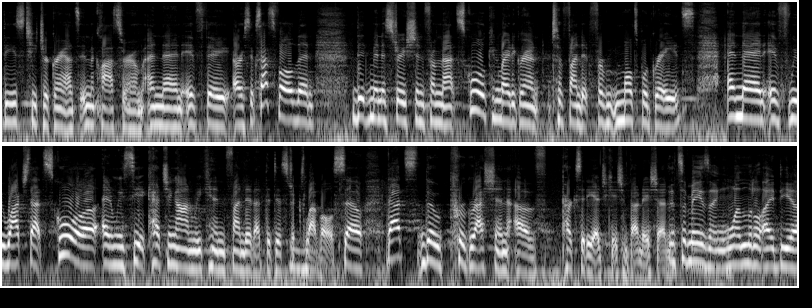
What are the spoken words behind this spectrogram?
these teacher grants in the classroom and then if they are successful then the administration from that school can write a grant to fund it for multiple grades. And then if we watch that school and we see it catching on we can fund it at the district mm -hmm. level. So that's the progression of Park City Education Foundation. It's amazing. One little idea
